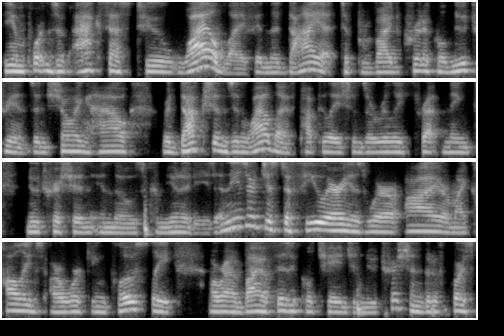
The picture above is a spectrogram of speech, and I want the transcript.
the importance of access to wildlife in the diet to provide critical nutrients and showing how reductions in wildlife populations are really threatening nutrition in those communities. And these are just a few areas where I or my colleagues are working closely around biophysical change in nutrition. But of course,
